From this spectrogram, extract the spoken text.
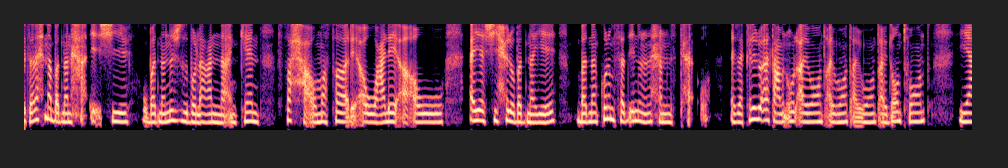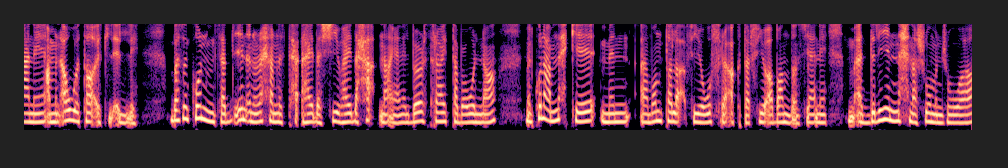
إذا نحن بدنا نحقق شيء وبدنا نجذبه لعنا إن كان صحة أو مصاري أو علاقة أو أي شيء حلو بدنا إياه بدنا نكون مصدقين إنه نحن بنستحقه إذا كل الوقت عم نقول I want I want I want I don't want يعني عم نقوي طاقة القلة. بس نكون مصدقين إنه نحن بنستحق هيدا الشيء وهيدا حقنا يعني البيرث رايت تبعولنا. بنكون عم نحكي من منطلق فيه وفرة أكتر فيه abundance. يعني مقدرين نحن شو من جوا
